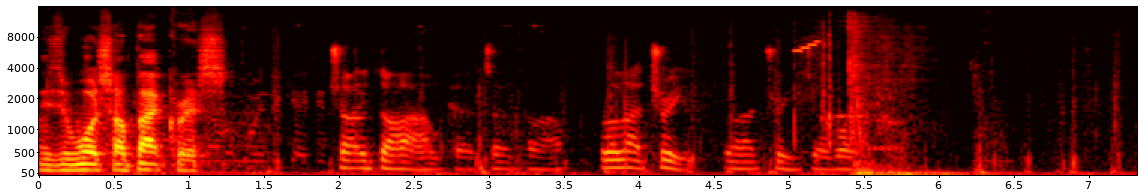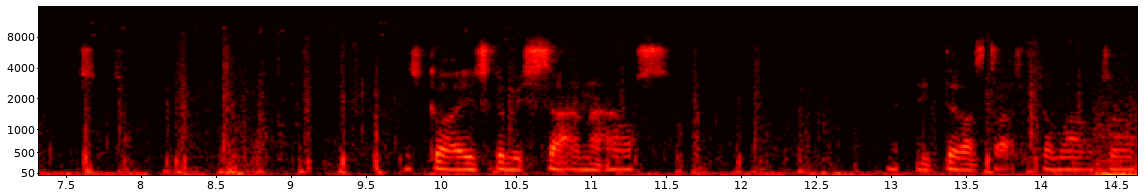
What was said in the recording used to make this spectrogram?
Need to watch our back, Chris. To Try to dart out. Okay, try to dart out. Put on that tree. Put on that tree. To. This guy is gonna be sat in the house. He does start to come out as well.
